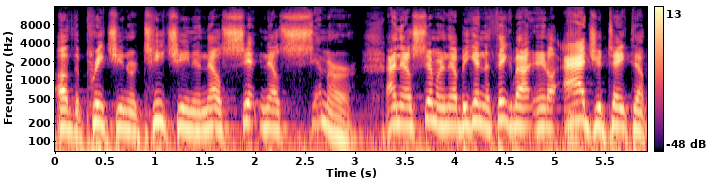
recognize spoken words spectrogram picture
of the preaching or teaching, and they'll sit and they'll simmer, and they'll simmer, and they'll begin to think about it, and it'll agitate them.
